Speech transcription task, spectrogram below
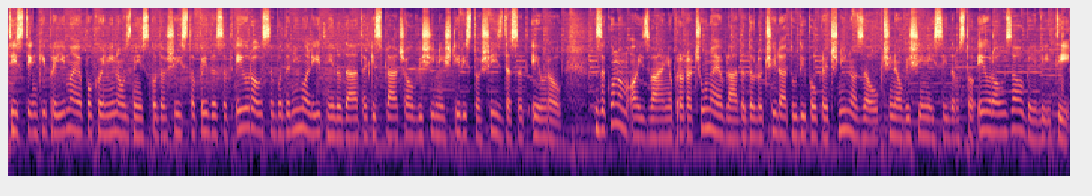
Tistim, ki prejemajo pokojnino v znesku do 650 evrov, se bo denimo letni dodatek izplačal v višini 460 evrov. Zakonom o izvajanju proračuna je vlada določila tudi povprečnino za občine v višini 700 evrov za obe leti.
